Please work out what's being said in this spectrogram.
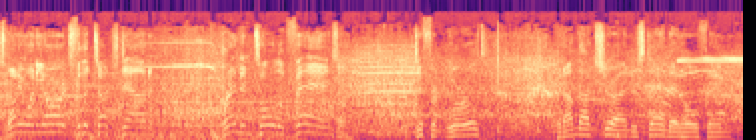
Twenty-one yards for the touchdown. Brennan told the fans, different world, but I'm not sure I understand that whole thing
